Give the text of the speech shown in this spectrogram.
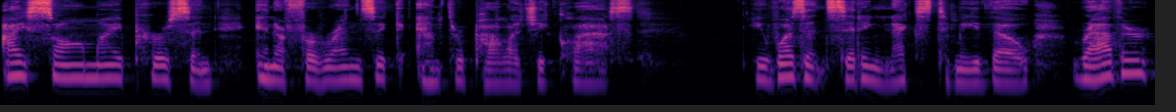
I saw my person in a forensic anthropology class. He wasn't sitting next to me, though. Rather,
